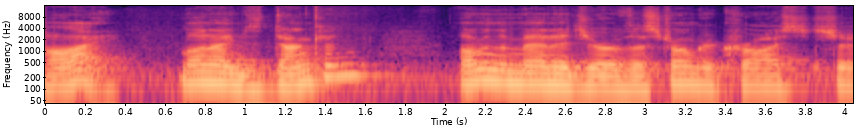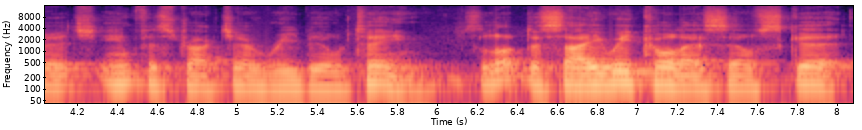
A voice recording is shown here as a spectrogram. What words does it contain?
Hi, my name's Duncan. I'm the manager of the Stronger Christchurch Infrastructure Rebuild Team. It's a lot to say, we call ourselves SCIRT.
